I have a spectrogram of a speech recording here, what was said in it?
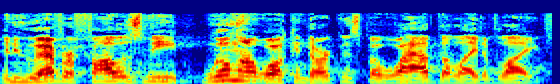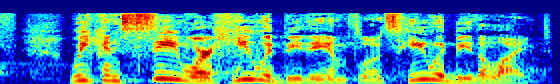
and whoever follows me will not walk in darkness, but will have the light of life. We can see where he would be the influence, he would be the light.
